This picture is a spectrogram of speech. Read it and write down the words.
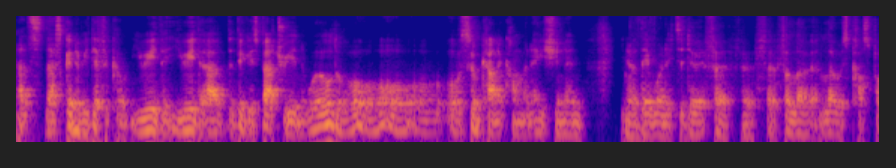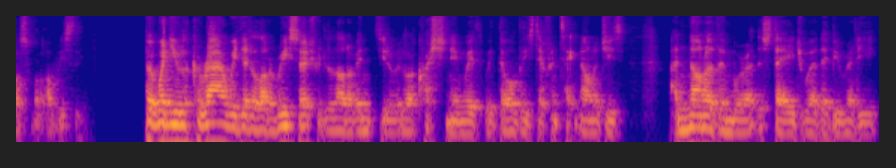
that's that's going to be difficult. You either you either have the biggest battery in the world or or, or some kind of combination, and you know they wanted to do it for for, for, for low, lowest cost possible, obviously. But when you look around, we did a lot of research, we did a lot of you know a lot of questioning with with all these different technologies, and none of them were at the stage where they'd be ready.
